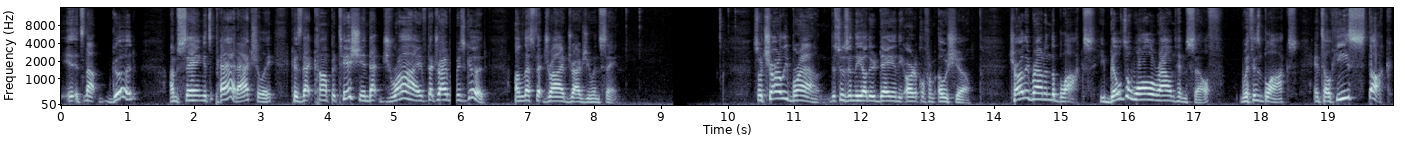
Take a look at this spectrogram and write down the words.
it's not good. I'm saying it's bad actually, because that competition, that drive, that drive is good, unless that drive drives you insane. So Charlie Brown, this was in the other day in the article from Osho. Charlie Brown in the blocks. He builds a wall around himself with his blocks until he's stuck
